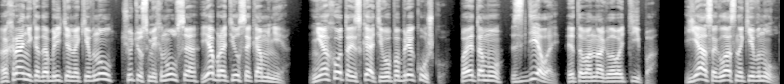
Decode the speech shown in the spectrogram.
Охранник одобрительно кивнул, чуть усмехнулся и обратился ко мне. «Неохота искать его побрякушку, поэтому сделай этого наглого типа». Я согласно кивнул.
